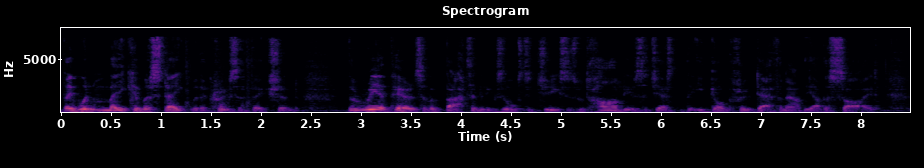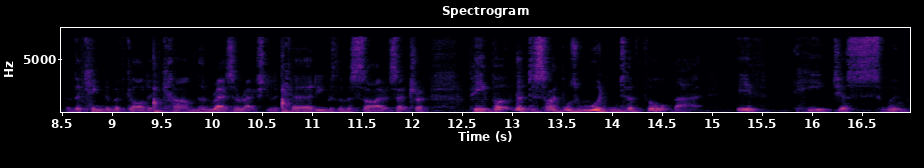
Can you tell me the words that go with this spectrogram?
they wouldn't make a mistake with a crucifixion the reappearance of a battered and exhausted Jesus would hardly have suggested that he'd gone through death and out the other side, that the kingdom of God had come, the resurrection had occurred, he was the Messiah, etc. People, the disciples wouldn't have thought that if he just swooned.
